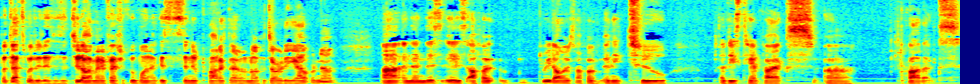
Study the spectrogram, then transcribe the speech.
But that's what it is. It's a two dollar manufacturer coupon. I guess it's a new product. I don't know if it's already out or not. Uh, and then this is off of three dollars off of any two of these Tampax uh, products.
